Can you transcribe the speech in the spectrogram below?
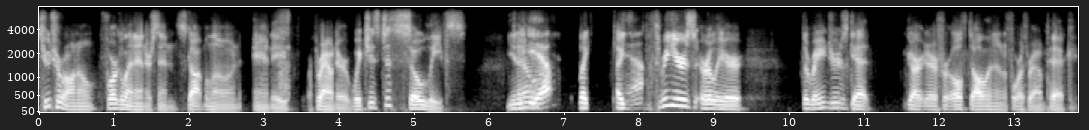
to Toronto for Glenn Anderson, Scott Malone, and a fourth rounder, which is just so Leafs. You know, yeah. Like a, yeah. three years earlier, the Rangers get Gartner for Ulf Dahlin and a fourth round pick,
